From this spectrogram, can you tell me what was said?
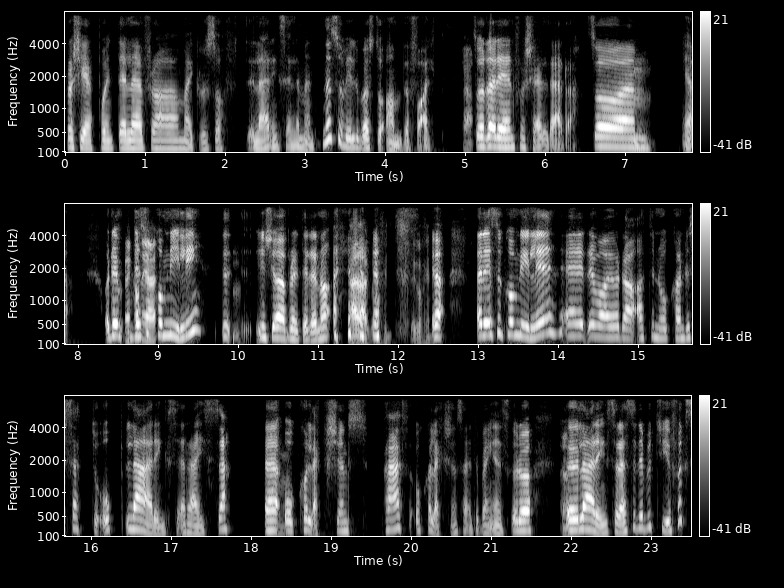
fra SharePoint eller fra Microsoft læringselementene, så vil det bare stå anbefalt. Ja. Så det er en forskjell der, da. Så um, Mm. ja. Og det, det som jeg- kom nylig det, Mm. Unnskyld, jeg avbrøt deg nå. Nei, det går fint. Det går fint. Ja. Ja, Det som kom nylig, eh, det var jo da at nå kan du sette opp læringsreise eh, Mm. og collections. Path og collection center det på engelsk. Og da, Ja. eh, Læringsreise det betyr f.eks.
